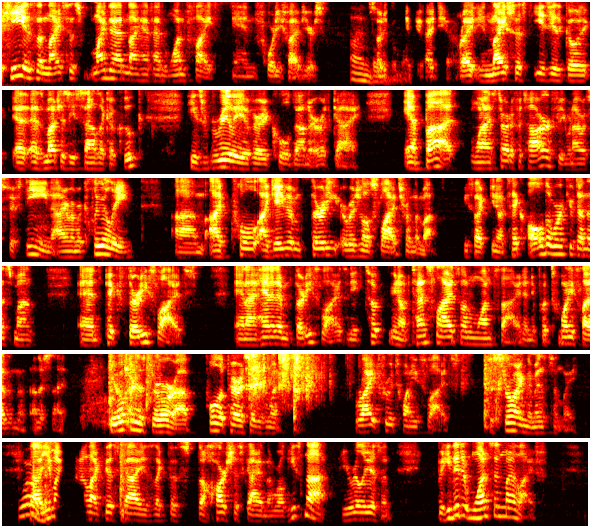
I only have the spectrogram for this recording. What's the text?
he is the nicest. My dad and I have had one fight in 45 years. So Unbelievable. give you an idea, right? He's nicest, easiest go. As much as he sounds like a kook, he's really a very cool, down to earth guy. And but when I started photography when I was 15, I remember clearly. Um, I pull. I gave him 30 original slides from the month. He's like, you know, take all the work you've done this month, and pick 30 slides. And I handed him 30 slides, and he took, you know, 10 slides on one side, and he put 20 slides on the other side. He opened his drawer up, pulled a pair of scissors, and went right through 20 slides, destroying them instantly. Whoa. Now, you might feel like this guy is like this, the harshest guy in the world. He's not. He really isn't. But he did it once in my life.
